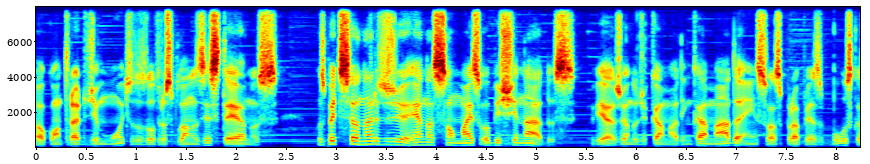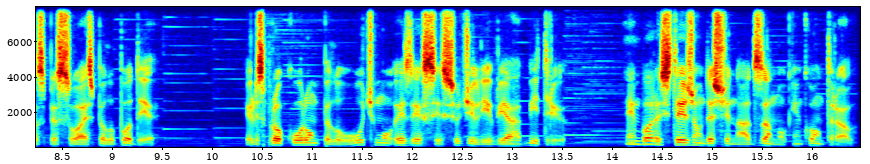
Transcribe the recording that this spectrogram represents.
Ao contrário de muitos dos outros planos externos, os peticionários de Gerena são mais obstinados, viajando de camada em camada em suas próprias buscas pessoais pelo poder. Eles procuram pelo último exercício de livre arbítrio, embora estejam destinados a nunca encontrá-lo.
